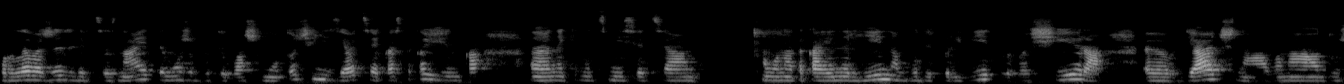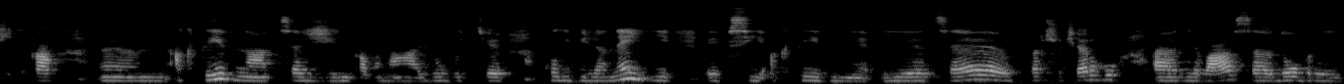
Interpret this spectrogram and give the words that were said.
Королева жезлів, це знаєте, може бути у вашому оточенні. З'явиться якась така жінка е, на кінець місяця. Вона така енергійна, буде привітлива, щира, е, вдячна. Вона дуже така ем, активна. Ця жінка, вона любить, е, коли біля неї е, всі активні. І це в першу чергу е, для вас е, добрий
